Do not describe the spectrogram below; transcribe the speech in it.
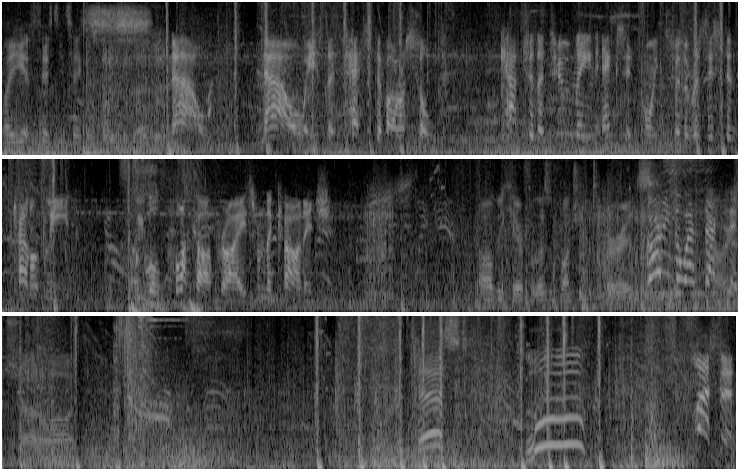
Oh, you get 50 tickets. Now, now is the test of our assault. Capture the two main exit points so the resistance cannot leave. We will pluck our prize from the carnage. Oh, be careful. There's a bunch of turrets. Guarding the west Oh, I exit. got shot a lot. Contest. Lesson!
